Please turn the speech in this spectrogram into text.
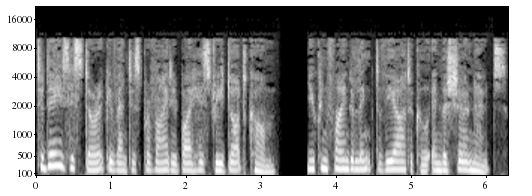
Today's historic event is provided by History.com. You can find a link to the article in the show notes.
